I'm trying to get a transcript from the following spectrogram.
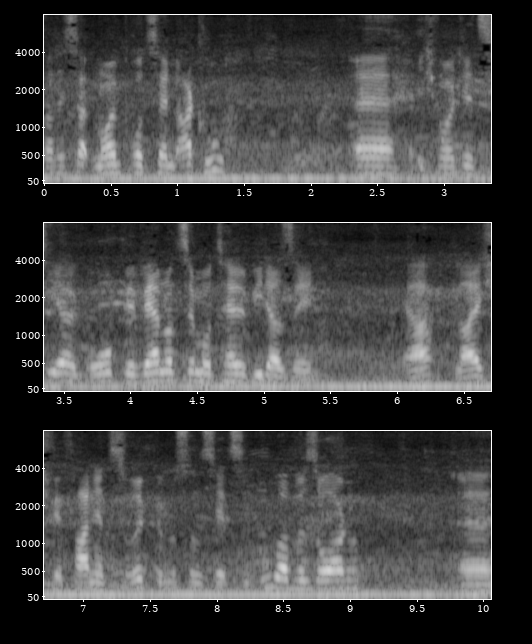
was ist das, 9% Akku. Äh, ich wollte jetzt hier grob, wir werden uns im Hotel wiedersehen. Ja, gleich, wir fahren jetzt zurück, wir müssen uns jetzt ein Uber besorgen. Äh,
